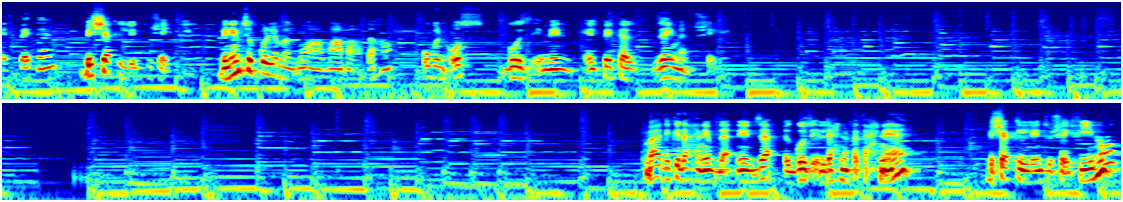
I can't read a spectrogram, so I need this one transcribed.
البتل بالشكل اللي أنتوا شايفينه. بنمسك كل مجموعة مع بعضها وبنقص جزء من البتل زي ما أنتوا شايفين. بعد كده هنبدأ نلزق الجزء اللي إحنا فتحناه بالشكل اللي أنتوا شايفينه.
